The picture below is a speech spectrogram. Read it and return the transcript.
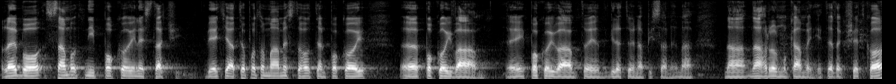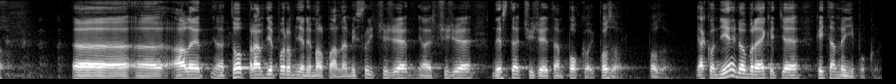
lebo samotný pokoj nestačí. Víte, a to potom máme z toho ten pokoj, pokoj vám. Hej, pokoj vám, to je, kde to je napísané, na, na, na hromu kameni, to je tak všetko. Uh, uh, ale to pravděpodobně nemal pán na mysli, čiže, čiže nestačí, že je tam pokoj. Pozor, pozor. Jako nie je dobré, keď, je, keď tam není pokoj.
